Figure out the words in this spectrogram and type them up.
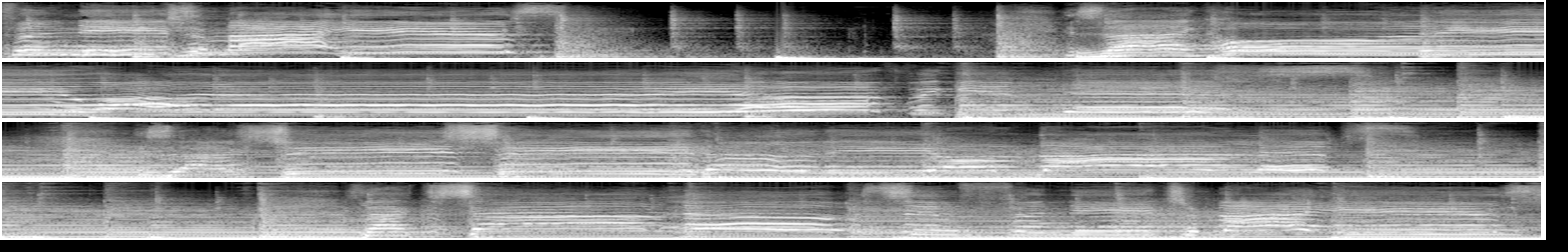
symphony to my ears is like holy water. Your forgiveness is like sweet, sweet honey on my lips. It's like the sound of a symphony to my ears.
